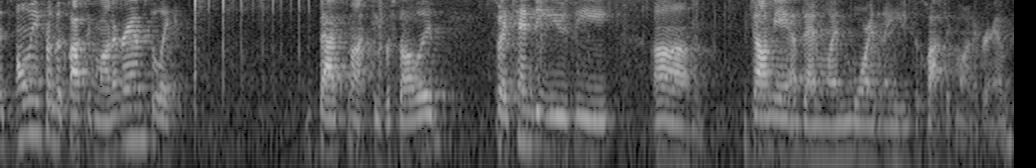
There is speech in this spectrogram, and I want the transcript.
it's only for the classic monogram, so like that's not super solid. So I tend to use the um, Damier Ebene one more than I use the classic monogram.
